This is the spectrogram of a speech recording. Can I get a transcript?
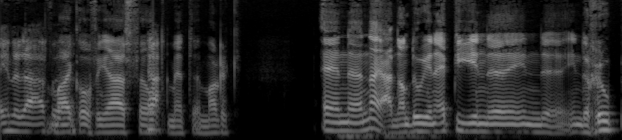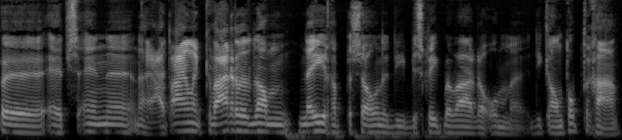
inderdaad. Michael van Jaarsveld Ja. met Mark. En eh, nou ja, dan doe je een appie in de, in de, in de groep eh, apps. En eh, nou ja, uiteindelijk waren er dan negen personen die beschikbaar waren om die kant op te gaan.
